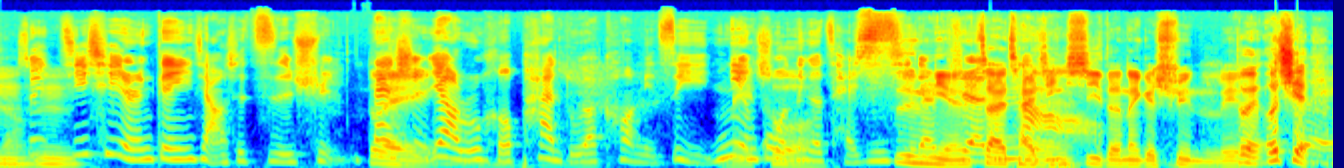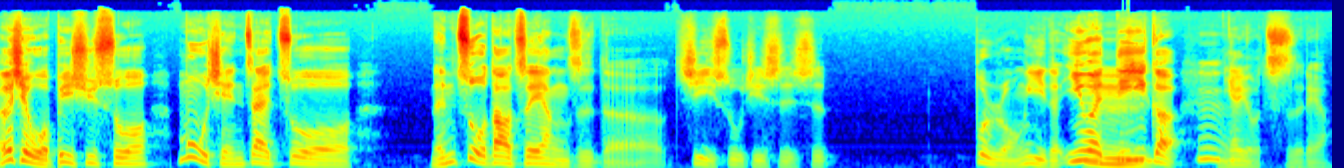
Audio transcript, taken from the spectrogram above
张。所以机器人跟你讲是资讯，嗯、但是要如何判读，要靠你自己念过那个财经系的人、啊、四年在财经系的那个训练。对，而且而且我必须说，目前在做能做到这样子的技术，其实是不容易的，因为第一个、嗯、你要有资料，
